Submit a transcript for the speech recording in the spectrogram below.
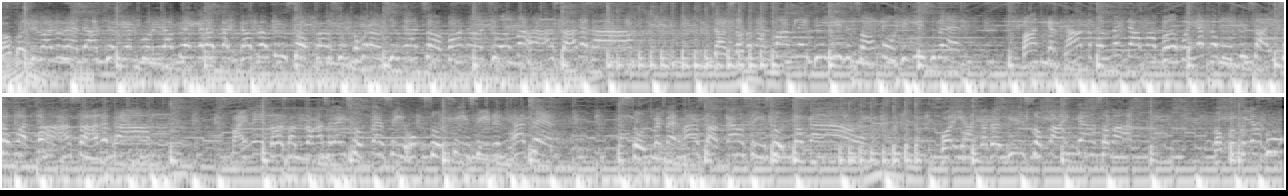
ขอบคุณที่มานทุกแห่งดาวเคียวเย็นบุรีรัมย์ด้วยกันแล้วกันครับเราที่ส่งความสุขของพวกเราทีมงานจอฟ้อนออนทัวร์มหาสารคามจากสำนักงานบ้านเลขที่ 22 หมู่ที่ 21 บ้านกันขาวตำบลแม่ดาวอำเภอพยัคฆ์กระบูพิสัยจังหวัดมหาสารคามหมายเลขโทรศัพท์จองการแสดงศูนย์แปดสี่หกศูนย์สี่สี่หนึ่งห้าเจ็ดศูนย์แปดแปดห้าสามเก้าสี่ศูนย์เก้าเก้าบริหารก็โดยพี่สมหมายแก้วสมัครขอบคุณไปยังผู้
